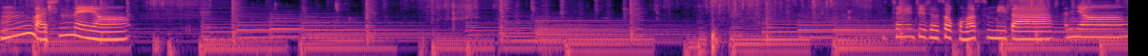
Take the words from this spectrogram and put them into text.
음, 맛있네요. 시청해주셔서 고맙습니다. 안녕.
